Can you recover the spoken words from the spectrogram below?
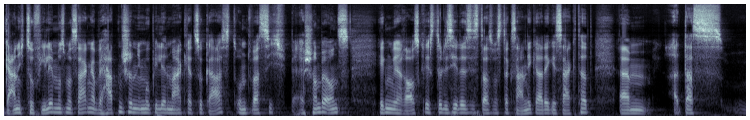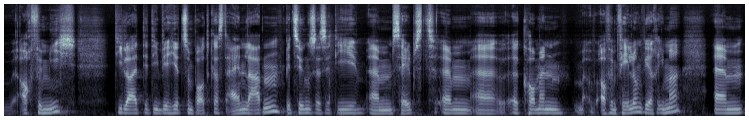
Gar nicht so viele, muss man sagen, aber wir hatten schon Immobilienmakler zu Gast. Und was sich äh, schon bei uns irgendwie herauskristallisiert ist, ist das, was der Xandi gerade gesagt hat, ähm, dass auch für mich die Leute, die wir hier zum Podcast einladen, beziehungsweise die ähm, selbst ähm, äh, kommen, auf Empfehlung, wie auch immer, ähm,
